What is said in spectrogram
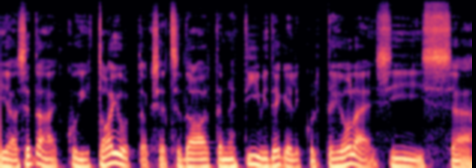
ja seda, et kui tajutakse, et seda alternatiivi tegelikult ei ole, siis äh,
